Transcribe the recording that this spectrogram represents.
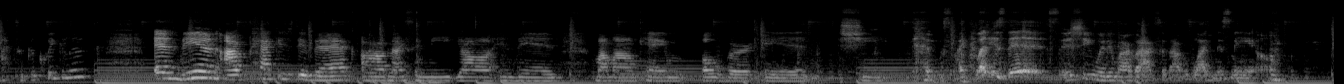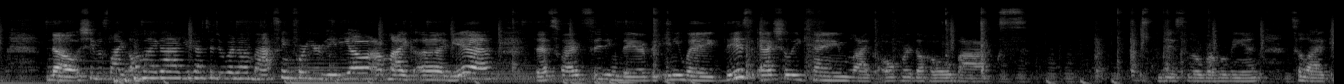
I took a quick look and then I packaged it back all nice and neat, y'all. And then my mom came over and she was like, what is this? And she went in my box and I was like, Miss Ma'am. No, she was like, oh my God, you have to do an unboxing for your video. I'm like, uh, yeah, that's why it's sitting there. But anyway, this actually came like over the whole box. This little rubber band to like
